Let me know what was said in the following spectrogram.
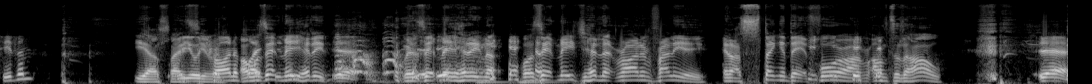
seven. Yeah, I'll say Well, you were trying to oh, play was that me hitting? Yeah. Was that me hitting? The, was that me hitting it right in front of you? And I stinged that forearm onto the hole. Yeah,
